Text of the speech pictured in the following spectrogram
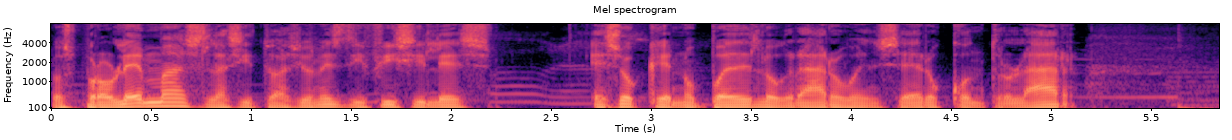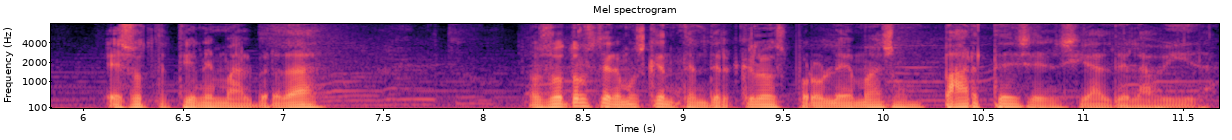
Los problemas, las situaciones difíciles, eso que no puedes lograr o vencer o controlar, eso te tiene mal, ¿verdad? Nosotros tenemos que entender que los problemas son parte esencial de la vida.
